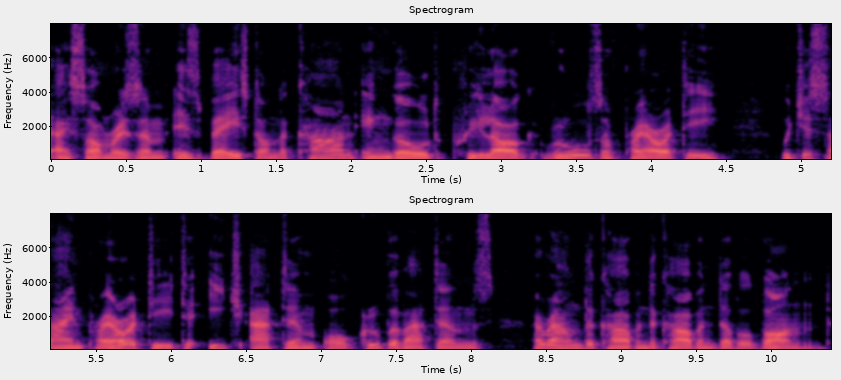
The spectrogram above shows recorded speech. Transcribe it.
isomerism is based on the Cahn-Ingold-Prelog rules of priority, which assign priority to each atom or group of atoms around the carbon-to-carbon -carbon double bond.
